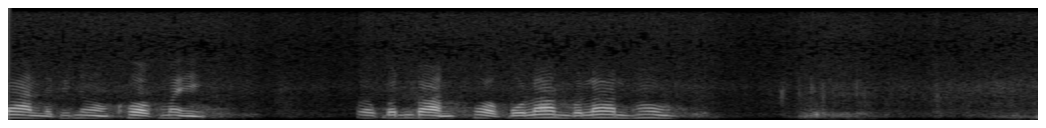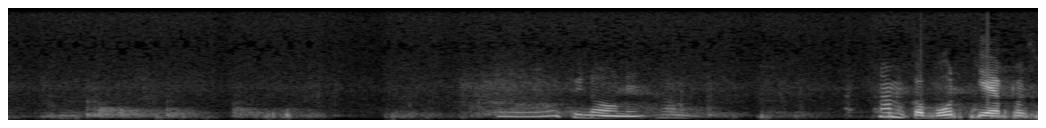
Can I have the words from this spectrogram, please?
บ้านๆแหละพี่น้องคอกไม่คอกบ้านๆคอกโบราณโบราณเฮามพี่น้องนี่ห้ำห้ำกระบดแกบผส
